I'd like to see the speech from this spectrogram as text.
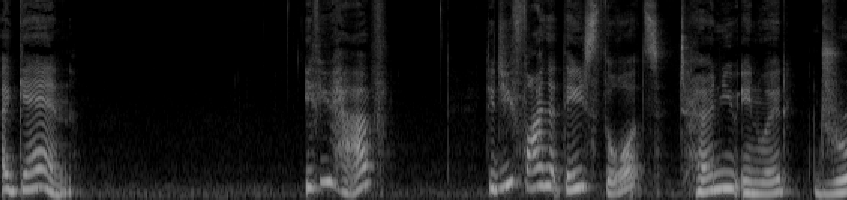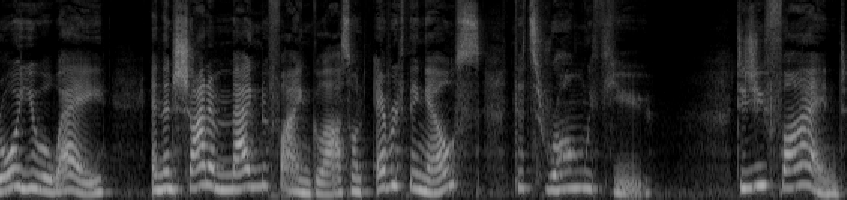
again? If you have, did you find that these thoughts turn you inward, draw you away, and then shine a magnifying glass on everything else that's wrong with you? Did you find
